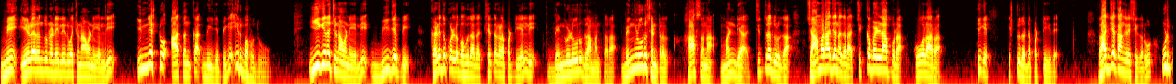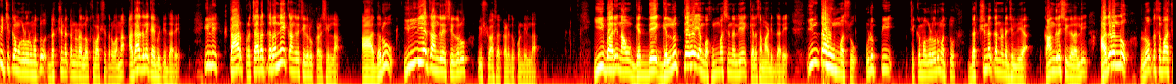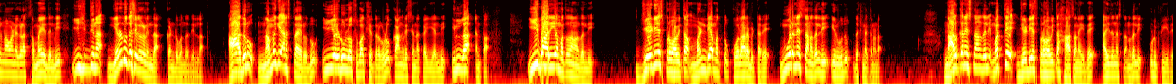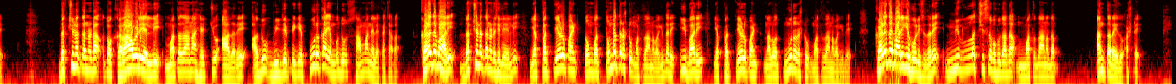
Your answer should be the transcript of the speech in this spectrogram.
ಮೇ ಏಳರಂದು ನಡೆಯಲಿರುವ ಚುನಾವಣೆಯಲ್ಲಿ ಇನ್ನೆಷ್ಟು ಆತಂಕ ಬಿ ಜೆ ಪಿಗೆ ಇರಬಹುದು? ಈಗಿನ ಚುನಾವಣೆಯಲ್ಲಿ ಬಿ ಜೆ ಪಿ ಕಳೆದುಕೊಳ್ಳಬಹುದಾದ ಕ್ಷೇತ್ರಗಳ ಪಟ್ಟಿಯಲ್ಲಿ ಬೆಂಗಳೂರು ಗ್ರಾಮಾಂತರ, ಬೆಂಗಳೂರು ಸೆಂಟ್ರಲ್, ಹಾಸನ, ಮಂಡ್ಯ, ಚಿತ್ರದುರ್ಗ, ಚಾಮರಾಜನಗರ, ಚಿಕ್ಕಬಳ್ಳಾಪುರ, ಕೋಲಾರ, ಹೀಗೆ ಇಷ್ಟು ದೊಡ್ಡ ಪಟ್ಟಿ ಇದೆ. ರಾಜ್ಯ ಕಾಂಗ್ರೆಸ್ಸಿಗರು ಉಡುಪಿ, ಚಿಕ್ಕಮಗಳೂರು ಮತ್ತು ದಕ್ಷಿಣ ಕನ್ನಡ ಲೋಕಸಭಾ ಕ್ಷೇತ್ರವನ್ನು ಅದಾಗಲೇ ಕೈಬಿಟ್ಟಿದ್ದಾರೆ. ಇಲ್ಲಿ ಸ್ಟಾರ್ ಪ್ರಚಾರಕರನ್ನೇ ಕಾಂಗ್ರೆಸ್ಸಿಗರು ಕಳಿಸಿಲ್ಲ. ಆದರೂ ಇಲ್ಲಿಯ ಕಾಂಗ್ರೆಸ್ಸಿಗರು ವಿಶ್ವಾಸ ಕಳೆದುಕೊಂಡಿಲ್ಲ. ಈ ಬಾರಿ ನಾವು ಗೆದ್ದೇ ಗೆಲ್ಲುತ್ತೇವೆ ಎಂಬ ಹುಮ್ಮಸ್ಸಿನಲ್ಲಿಯೇ ಕೆಲಸ ಮಾಡಿದ್ದಾರೆ. ಇಂತಹ ಹುಮ್ಮಸ್ಸು ಉಡುಪಿ, ಚಿಕ್ಕಮಗಳೂರು ಮತ್ತು ದಕ್ಷಿಣ ಕನ್ನಡ ಜಿಲ್ಲೆಯ ಕಾಂಗ್ರೆಸ್ಸಿಗರಲ್ಲಿ, ಅದರಲ್ಲೂ ಲೋಕಸಭಾ ಚುನಾವಣೆಗಳ ಸಮಯದಲ್ಲಿ ಈ ಹಿಂದಿನ ಎರಡು ದಶಕಗಳಿಂದ ಕಂಡುಬಂದದಿಲ್ಲ ಆದರೂ ನಮಗೆ ಅನಿಸ್ತಾ ಇರೋದು ಈ ಎರಡೂ ಲೋಕಸಭಾ ಕ್ಷೇತ್ರಗಳು ಕಾಂಗ್ರೆಸ್ಸಿನ ಕೈಯಲ್ಲಿ ಇಲ್ಲ ಅಂತ. ಈ ಬಾರಿಯ ಮತದಾನದಲ್ಲಿ ಜೆ ಡಿ ಎಸ್ ಪ್ರಭಾವಿತ ಮಂಡ್ಯ ಮತ್ತು ಕೋಲಾರ ಬಿಟ್ಟರೆ ಮೂರನೇ ಸ್ಥಾನದಲ್ಲಿ ಇರುವುದು ದಕ್ಷಿಣ ಕನ್ನಡ. ನಾಲ್ಕನೇ ಸ್ಥಾನದಲ್ಲಿ ಮತ್ತೆ ಜೆ ಡಿ ಎಸ್ ಪ್ರಭಾವಿತ ಹಾಸನ ಇದೆ, ಐದನೇ ಸ್ಥಾನದಲ್ಲಿ ಉಡುಪಿ ಇದೆ. ದಕ್ಷಿಣ ಕನ್ನಡ ಅಥವಾ ಕರಾವಳಿಯಲ್ಲಿ ಮತದಾನ ಹೆಚ್ಚು ಆದರೆ ಅದು ಬಿ ಜೆ ಪಿಗೆ ಪೂರಕ ಎಂಬುದು ಸಾಮಾನ್ಯ ಲೆಕ್ಕಾಚಾರ. ಕಳೆದ ಬಾರಿ ದಕ್ಷಿಣ ಕನ್ನಡ ಜಿಲ್ಲೆಯಲ್ಲಿ ಎಪ್ಪತ್ತೇಳು ಪಾಯಿಂಟ್ ತೊಂಬತ್ತೊಂಬತ್ತರಷ್ಟು ಮತದಾನವಾಗಿದ್ದರೆ ಈ ಬಾರಿ ಎಪ್ಪತ್ತೇಳು ಪಾಯಿಂಟ್ ನಲವತ್ತ್ಮೂರರಷ್ಟು ಮತದಾನವಾಗಿದೆ. ಕಳೆದ ಬಾರಿಗೆ ಹೋಲಿಸಿದರೆ ನಿರ್ಲಕ್ಷಿಸಬಹುದಾದ ಮತದಾನದ ಅಂತರ ಇದು ಅಷ್ಟೇ.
